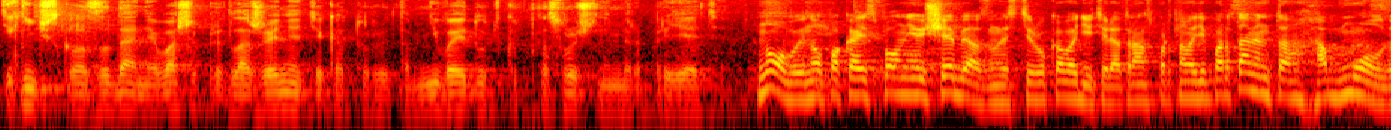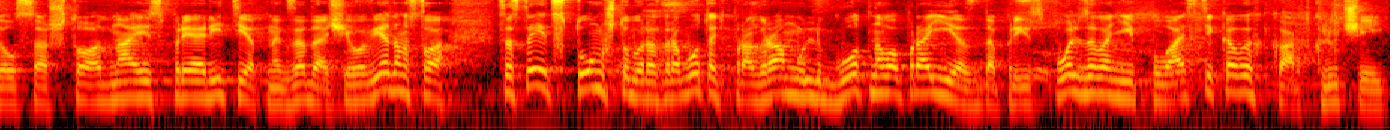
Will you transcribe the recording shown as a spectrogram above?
технического задания ваши предложения, те, которые там не войдут в краткосрочные мероприятия. Новый, но пока исполняющий обязанности руководителя транспортного департамента обмолвился, что одна из приоритетных задач его ведомства состоит в том, чтобы разработать программу льготного проезда при использовании пластиковых карт ключей.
